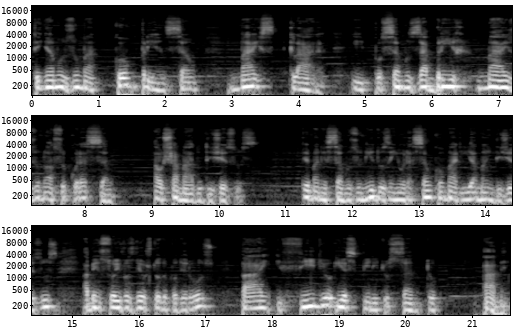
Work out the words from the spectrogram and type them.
tenhamos uma compreensão mais clara e possamos abrir mais o nosso coração ao chamado de Jesus. Permaneçamos unidos em oração com Maria, Mãe de Jesus. Abençoe-vos, Deus Todo-Poderoso, Pai e Filho e Espírito Santo. Amém.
